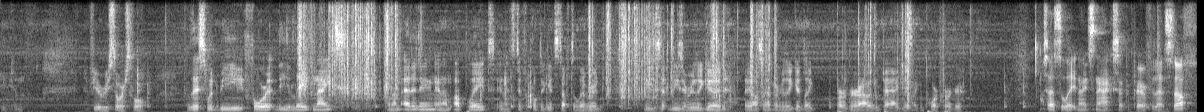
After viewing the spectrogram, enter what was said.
You can, if you're resourceful. This would be for the late night when I'm editing and I'm up late and it's difficult to get stuff delivered. These these are really good. They also have a really good like burger out of the bag. It's like a pork burger. So that's the late night snacks I prepare for that stuff.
